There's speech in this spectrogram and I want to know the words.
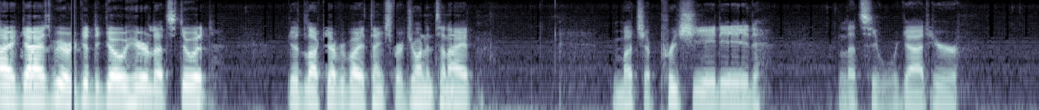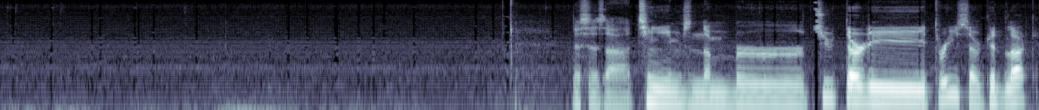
All right, guys, we are good to go here. Let's do it. Good luck, everybody. Thanks for joining tonight. Much appreciated. Let's see what we got here. This is uh, teams number 233, so good luck.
